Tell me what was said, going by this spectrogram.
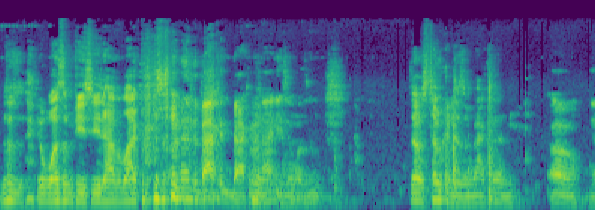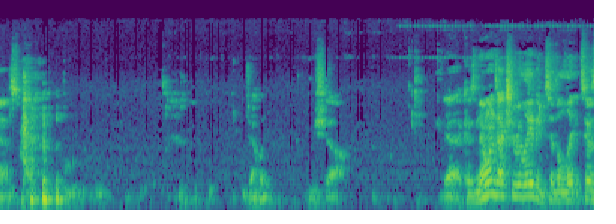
It wasn't PC to have a black and person. then the back in back in the 90s, it wasn't. that was tokenism back then. Oh yes, Shall. Yeah, because no one's actually related to the. Li- to,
